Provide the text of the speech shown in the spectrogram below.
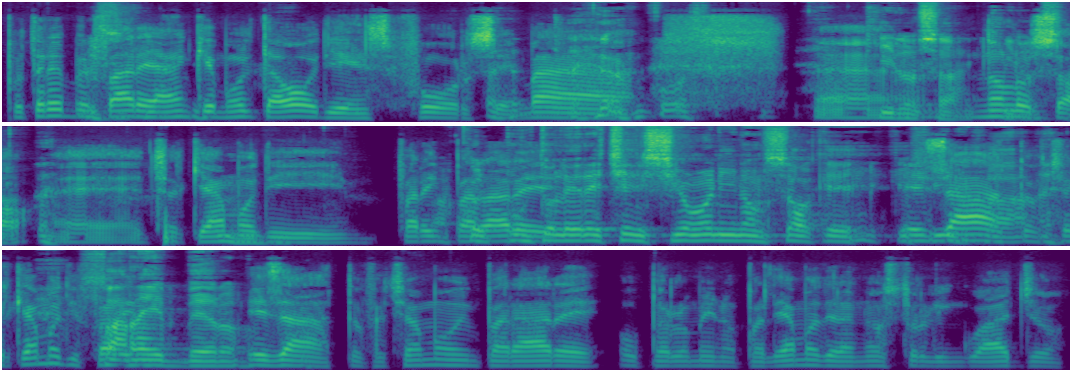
potrebbe fare anche molta audience forse ma eh, chi lo sa non lo, lo so eh, cerchiamo mm. di fare imparare. A quel punto le recensioni non so che, che esatto, cerchiamo di fare... farebbero. Esatto, facciamo imparare, o perlomeno parliamo del nostro linguaggio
